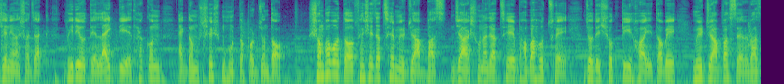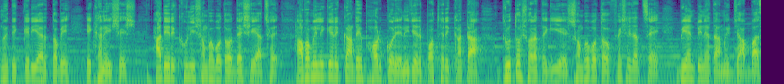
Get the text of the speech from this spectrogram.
জেনে আসা যাক। ভিডিওতে লাইক দিয়ে থাকুন একদম শেষ মুহূর্ত পর্যন্ত। সম্ভবত ফেঁসে যাচ্ছে মির্জা আব্বাস, যা শোনা যাচ্ছে, ভাবা হচ্ছে যদি সত্যি হয় তবে মির্জা আব্বাসের রাজনৈতিক কেরিয়ার তবে এখানেই শেষ। হাদির খুনি সম্ভবত দেশে আছে। আওয়ামী লীগের কাঁধে ভর করে নিজের পথের কাঁটা দ্রুত সরাতে গিয়ে সম্ভবত ফেঁসে যাচ্ছে বিএনপি নেতা মির্জা আব্বাস।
